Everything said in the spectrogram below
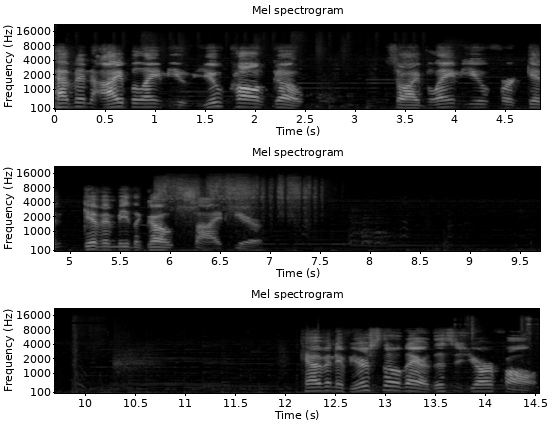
Kevin, I blame you. You called goat. So I blame you for get, giving me the goat side here. Kevin, if you're still there, this is your fault.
